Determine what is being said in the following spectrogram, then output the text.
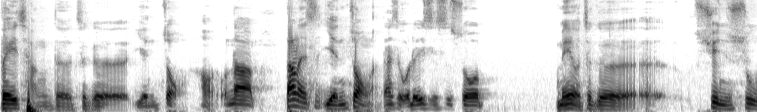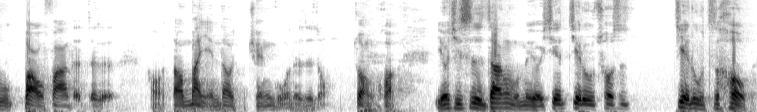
非常的这个严重。好，那。当然是严重了，但是我的意思是说，没有这个迅速爆发的这个哦，到蔓延到全国的这种状况。尤其是当我们有一些介入措施介入之后，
